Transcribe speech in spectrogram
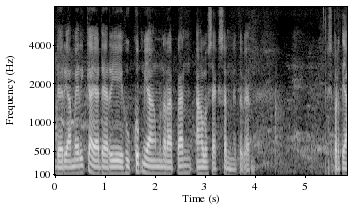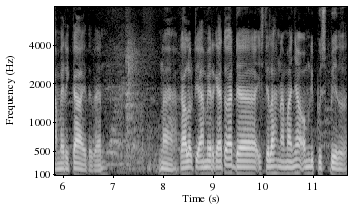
dari Amerika ya, dari hukum yang menerapkan Anglo-Saxon itu kan. Seperti Amerika itu kan. Nah, kalau di Amerika itu ada istilah namanya omnibus bill.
